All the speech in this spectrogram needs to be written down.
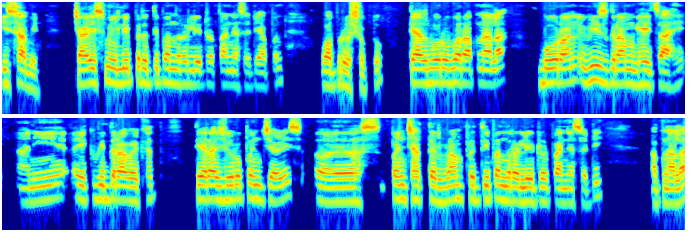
इसाबेन चाळीस मिली प्रति पंधरा लिटर पाण्यासाठी आपण वापरू शकतो. त्याचबरोबर आपणाला बोरॉन वीस ग्राम घ्यायचा आहे आणि एक विद्राव्य खत तेरा झिरो पंचेचाळीस पंच्याहत्तर ग्राम प्रति पंधरा लिटर पाण्यासाठी आपणाला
